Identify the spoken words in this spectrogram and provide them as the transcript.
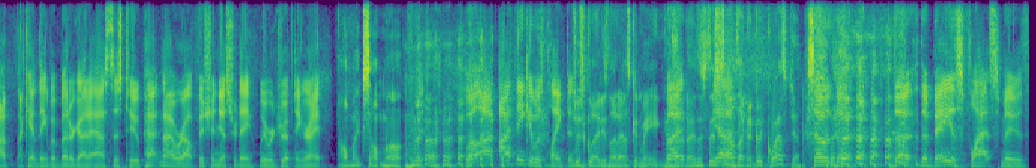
I, I can't think of a better guy to ask this to. Pat and I were out fishing yesterday. We were drifting, right? I'll make something up. Well, I, I think it was plankton. Just glad he's not asking me. But, that- this this yeah. sounds like a good question. So the the the bay is flat smooth,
